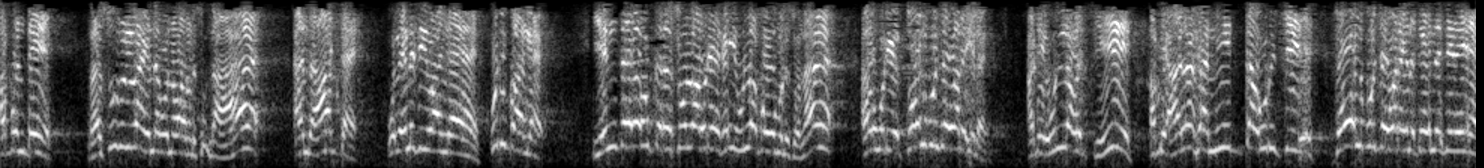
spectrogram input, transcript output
அப்படின்ட்டு ரசூலுல்லா என்ன பண்ணுவாங்கன்னு சொன்னா அந்த ஆட்டை உள்ள என்ன செய்வாங்க? குடிப்பாங்க. எந்த அளவுக்கு ரசூல்லாவுடைய கை உள்ள போகும்னு சொன்னா அவங்களுடைய தோல் பூஜை வரையில. அப்படி உள்ள வச்சு அப்படி அழகா நீட்டா உரிச்சு தோல் பூஜை வரையில கை என்ன செய்றீங்க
